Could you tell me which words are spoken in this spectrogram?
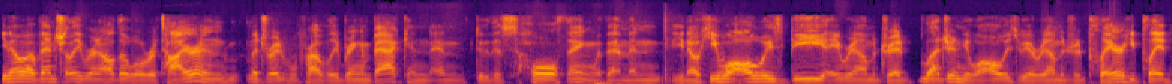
you know, eventually Ronaldo will retire, and Madrid will probably bring him back and and do this whole thing with him, and you know, he will always be a Real Madrid legend. He will always be a Real Madrid player. He played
